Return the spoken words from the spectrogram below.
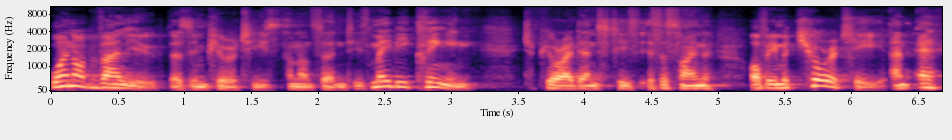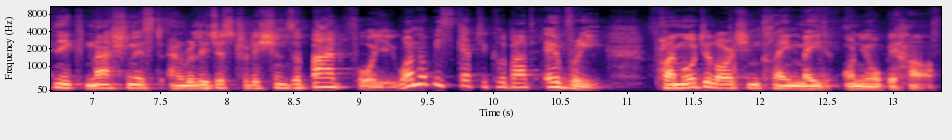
Why not value those impurities and uncertainties? Maybe clinging to pure identities is a sign of immaturity, and ethnic, nationalist, and religious traditions are bad for you. Why not be skeptical about every primordial origin claim made on your behalf?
